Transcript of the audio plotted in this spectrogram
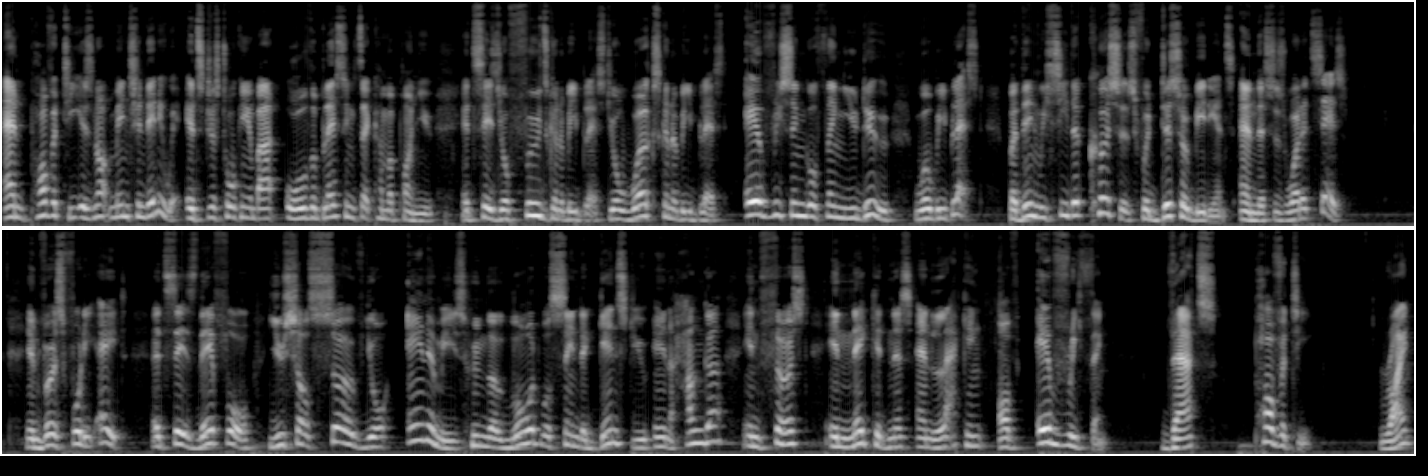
And poverty is not mentioned anywhere. It's just talking about all the blessings that come upon you. It says your food's going to be blessed, your work's going to be blessed, every single thing you do will be blessed. But then we see the curses for disobedience, and this is what it says. In verse 48, it says, Therefore, you shall serve your enemies, whom the Lord will send against you in hunger, in thirst, in nakedness, and lacking of everything. That's poverty, right?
